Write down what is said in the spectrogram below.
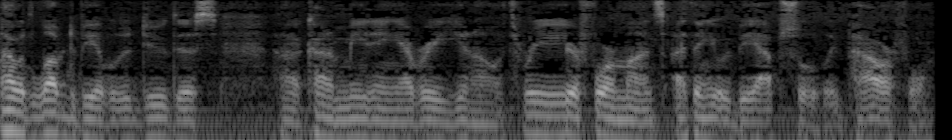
I would love to be able to do this uh, kind of meeting every, you know, three or four months. I think it would be absolutely powerful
